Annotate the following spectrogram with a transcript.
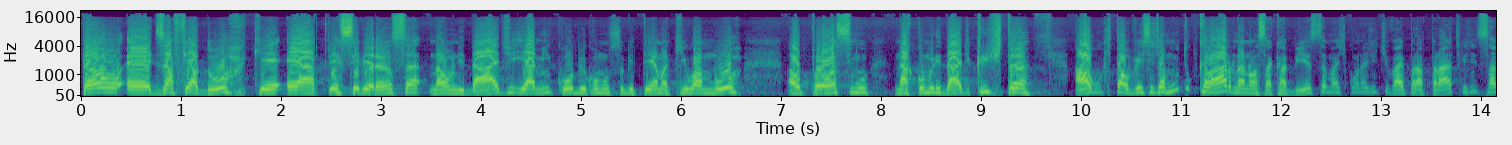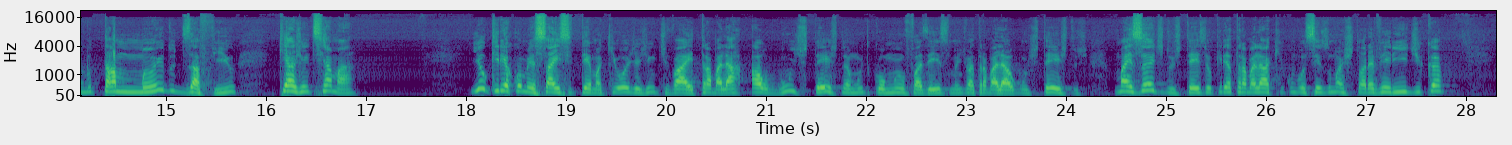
tão é, desafiador que é a perseverança na unidade e a mim coube como subtema aqui o amor ao próximo na comunidade cristã. Algo que talvez seja muito claro na nossa cabeça, mas quando a gente vai para a prática, a gente sabe o tamanho do desafio que é a gente se amar. E eu queria começar esse tema aqui. Hoje a gente vai trabalhar alguns textos, não é muito comum fazer isso, mas a gente vai trabalhar alguns textos. Mas antes dos textos, eu queria trabalhar aqui com vocês uma história verídica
